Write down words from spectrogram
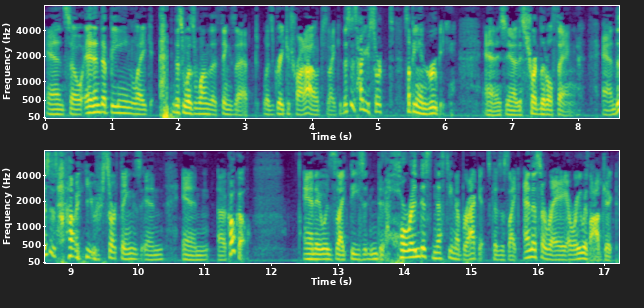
And so it ended up being like this was one of the things that was great to trot out. Like this is how you sort something in Ruby, and it's you know this short little thing, and this is how you sort things in in uh, Cocoa and it was like these horrendous nesting of brackets because it's like NS array, array with object,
